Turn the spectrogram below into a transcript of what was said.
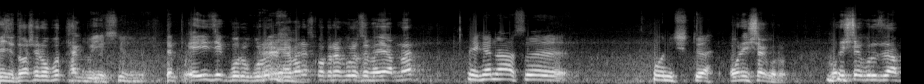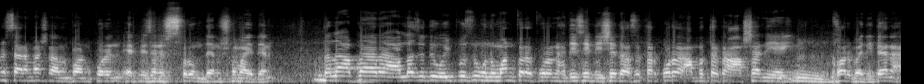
বেশি দশের উপর থাকবে। এই যে গরুগুলো এভারেজ কতটা করেছে ভাই আপনার? এখানে আছে উনিশটা। উনিশটা গরু। উনিশটা গরু যদি আপনি চার মাস লালন পালন করেন এর পিছনে শ্রম দেন সময় দেন তাহলে আপনার আল্লাহ যদি ওই পর্যন্ত অনুমান করা কোরআন হাদিসে নিষেধ আছে তারপরে আমার তো একটা আশা নিয়ে ঘর বাড়ি তাই না?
